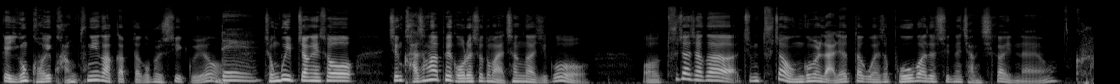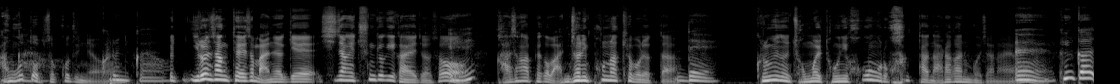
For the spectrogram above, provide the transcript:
그러니까 이건 거의 광풍에 가깝다고 볼 수 있고요. 네. 정부 입장에서 지금 가상화폐 거래소도 마찬가지고 어, 투자자가 지금 투자 원금을 날렸다고 해서 보호받을 수 있는 장치가 있나요? 아무것도 그러니까요. 없었거든요. 그러니까요. 이런 상태에서 만약에 시장에 충격이 가해져서 네. 가상화폐가 완전히 폭락해 버렸다. 네. 그러면은 정말 돈이 허공으로 확 다 날아가는 거잖아요. 네. 그러니까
